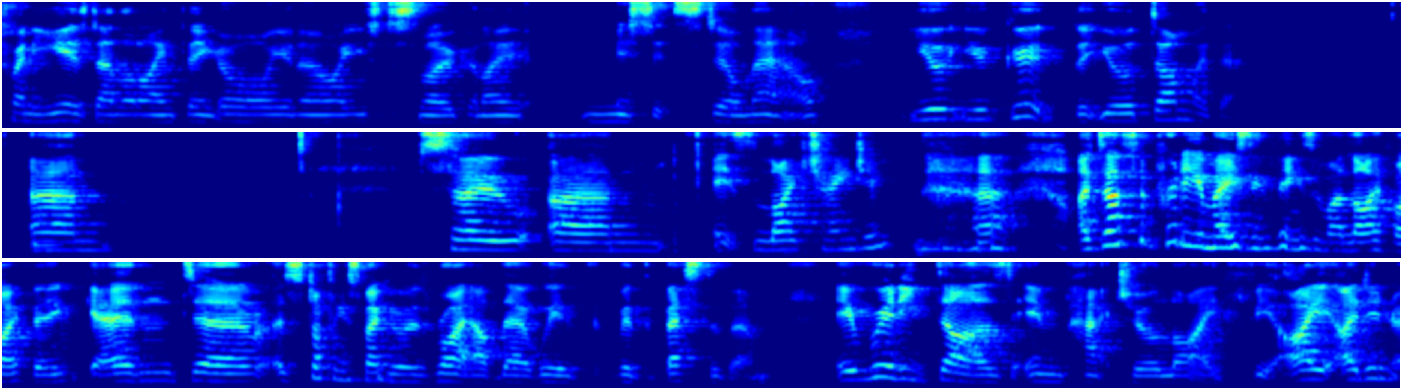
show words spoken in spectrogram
20 years down the line think, oh, you know, I used to smoke and I miss it still now. You're, you're good that you're done with it. Um, so um, it's life changing. I've done some pretty amazing things in my life, I think, and uh, stopping smoking was right up there with with the best of them. It really does impact your life. I, I didn't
